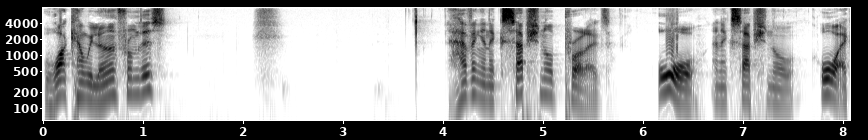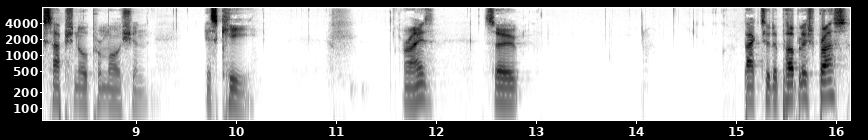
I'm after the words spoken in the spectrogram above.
what can we learn from this? Having an exceptional product or an exceptional or exceptional promotion is key. Right? So back to the Publish Press,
